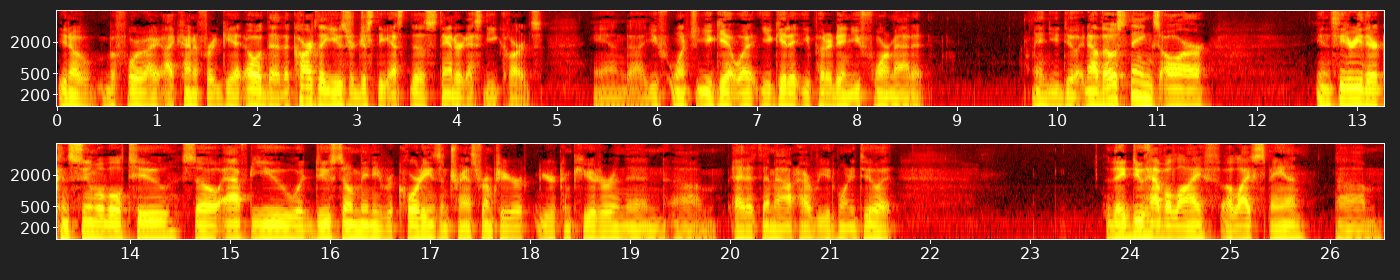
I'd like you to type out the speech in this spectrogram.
you know, before I, I kind of forget. Oh, the the cards they use are just the S, the standard SD cards, and uh, you once you get what you get it, you put it in, you format it, and you do it. Now those things are, in theory, they're consumable too. So after you would do so many recordings and transfer them to your your computer, and then um, edit them out, however you'd want to do it, they do have a life, a lifespan. Um,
